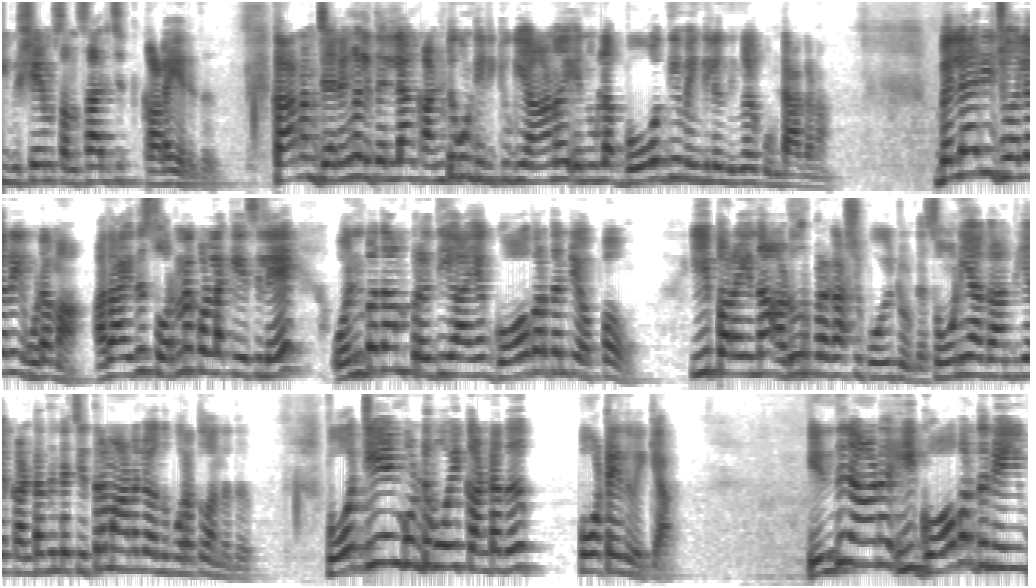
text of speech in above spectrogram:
ഈ വിഷയം സംസാരിച്ച് കളയരുത്. കാരണം ജനങ്ങൾ ഇതെല്ലാം കണ്ടുകൊണ്ടിരിക്കുകയാണ് എന്നുള്ള ബോധ്യമെങ്കിലും നിങ്ങൾക്കുണ്ടാകണം. ബെല്ലാരി ജ്വല്ലറി ഉടമ അതായത് സ്വർണക്കൊള്ള കേസിലെ ഒൻപതാം പ്രതിയായ ഗോവർദ്ധന്റെ ഒപ്പവും ഈ പറയുന്ന അടൂർ പ്രകാശ് പോയിട്ടുണ്ട്. സോണിയാഗാന്ധിയെ കണ്ടതിന്റെ ചിത്രമാണല്ലോ അന്ന് പുറത്തു വന്നത്. പോറ്റിയെയും കൊണ്ടുപോയി കണ്ടത് പോട്ടെ എന്ന് വെക്കാം. എന്തിനാണ് ഈ ഗോവർദ്ധനെയും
